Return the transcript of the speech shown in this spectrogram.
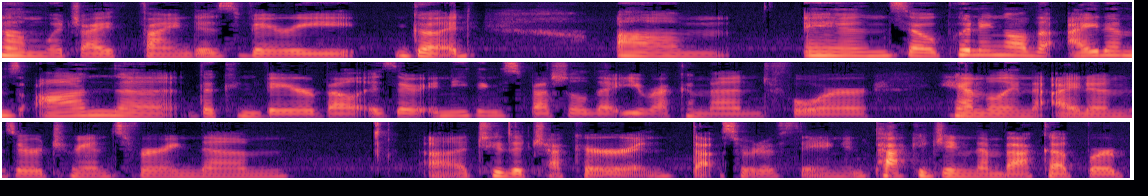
um, which i find is very good um, and so putting all the items on the the conveyor belt, is there anything special that you recommend for handling the items or transferring them uh, to the checker and that sort of thing and packaging them back up or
